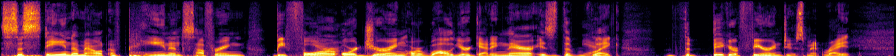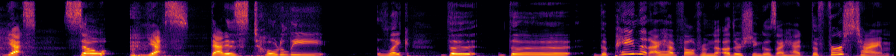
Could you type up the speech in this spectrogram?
sustained amount of pain and suffering before yeah. or during or while you're getting there is the yeah. like the bigger fear inducement, right? Yes. So, yes, that is totally like the the the pain that I have felt from the other shingles I had the first time,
